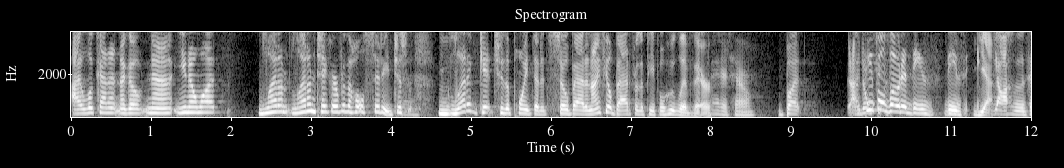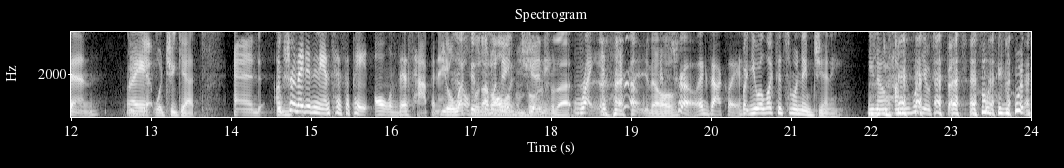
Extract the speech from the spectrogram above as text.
I look at it and I go, nah, you know what? let them let them take over the whole city. Just let it get to the point that it's so bad. And I feel bad for the people who live there. I do too. But I don't People feel, voted these these Yes. yahoos in, you right? get what you get. And I'm sure they didn't anticipate all of this happening. You elected someone all of named them voted Jenny. for that. right, it's true. You know. it's true, exactly. But you elected someone named Jenny. You know, I mean, what do you expect? like, what,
